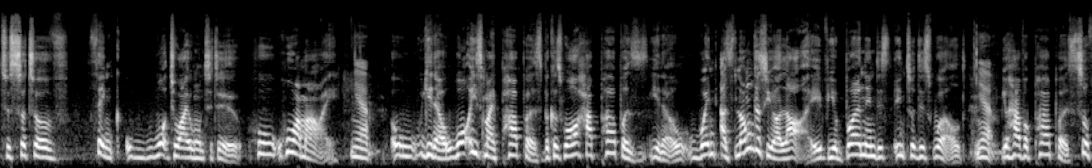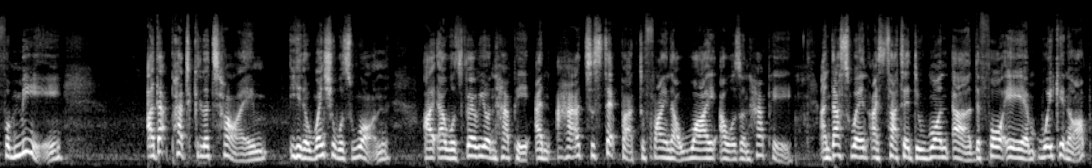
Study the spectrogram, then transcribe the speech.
to sort of think, what do I want to do? Who who am I? Yeah. Oh, You know, what is my purpose? Because we all have purpose. You know, when as long as you're alive, you're born in this into this world. Yeah. you have a purpose. So for me, at that particular time, you know, when she was one, I, I was very unhappy and I had to step back to find out why I was unhappy. And that's when I started the one uh, the 4 a.m. waking up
